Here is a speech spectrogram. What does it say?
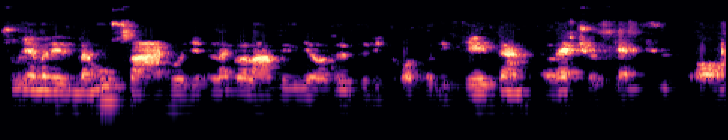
súlyemelésben muszáj, hogy legalább ugye az 5.-6. héten lecsökkentsük a,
